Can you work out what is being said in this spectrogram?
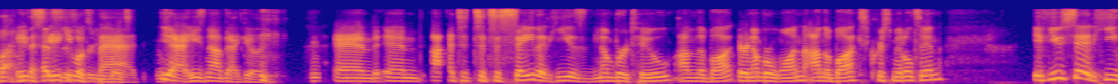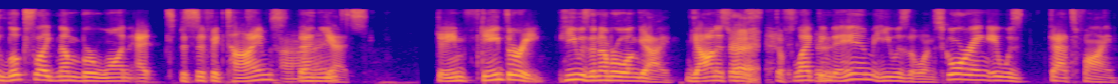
Like, he just looks bad. much- Yeah, he's not that good. and and I, to, to to say that he is number two on the buck or number one on the Bucks, Khris Middleton. If you said he looks like number one at specific times, then Times. yes. Game game three, he was the number one guy. Giannis was deflecting to him. He was the one scoring. It was that's fine.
